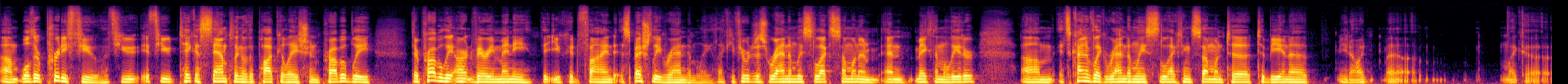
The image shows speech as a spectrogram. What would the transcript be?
Um, well, they're pretty few. If you if you take a sampling of the population, probably there probably aren't very many that you could find, especially randomly. Like if you were just randomly select someone and, and make them a leader, um, it's kind of like randomly selecting someone to to be in a you know a, uh, like a,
